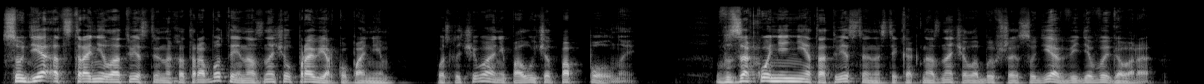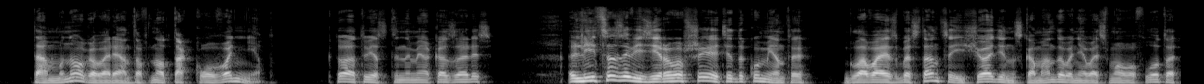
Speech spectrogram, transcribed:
Судья отстранил ответственных от работы и назначил проверку по ним, после чего они получат по полной. В законе нет ответственности, как назначила бывшая судья в виде выговора. Там много вариантов, но такого нет. Кто ответственными оказались? Лица, завизировавшие эти документы. Глава СБ станции еще один из командования восьмого флота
